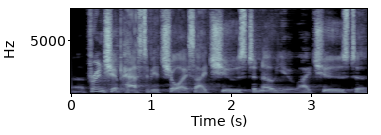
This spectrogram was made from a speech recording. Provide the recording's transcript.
Uh, friendship has to be a choice. I choose to know you. I choose to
